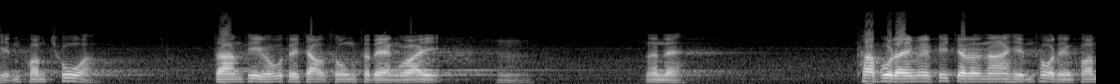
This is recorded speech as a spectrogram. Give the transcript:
เห็นความชั่ว ตามที่พระพุทธเจ้าทรงแสดงไว้นั่นแหละถ้าผู้ใดไม่พิจารณาเห็นโทษแห่งความ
